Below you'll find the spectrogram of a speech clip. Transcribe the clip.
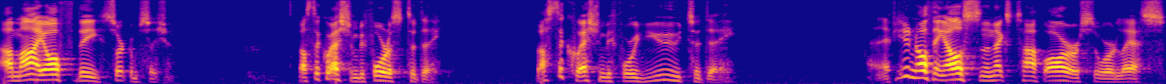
Am I of the circumcision? That's the question before us today. That's the question before you today. And if you do nothing else in the next half hour or so or less,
